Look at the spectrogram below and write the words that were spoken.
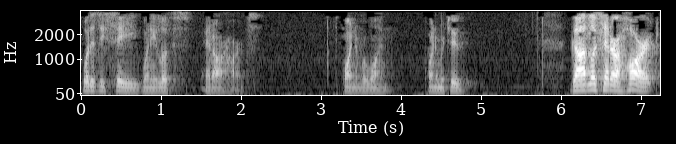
What does he see when he looks at our hearts? Point number one. Point number two. God looks at our heart,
